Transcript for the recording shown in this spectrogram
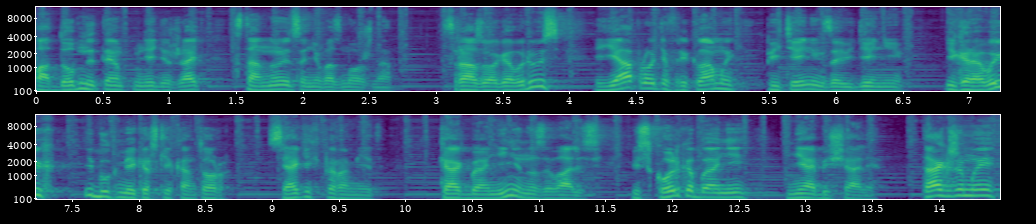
подобный темп мне держать становится невозможно. Сразу оговорюсь, я против рекламы питейных заведений, игровых и букмекерских контор, всяких пирамид, как бы они ни назывались и сколько бы они ни обещали. Также мы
